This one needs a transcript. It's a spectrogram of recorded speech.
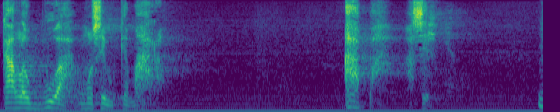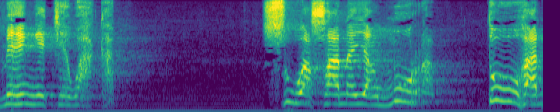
kalau buah musim kemarau. Apa hasilnya? Mengecewakan. Suasana yang muram. Tuhan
